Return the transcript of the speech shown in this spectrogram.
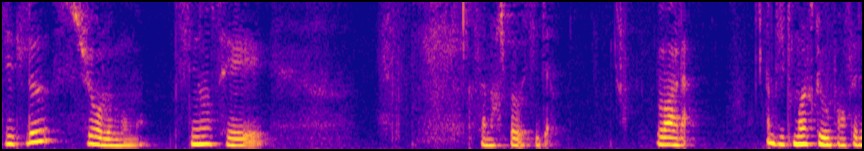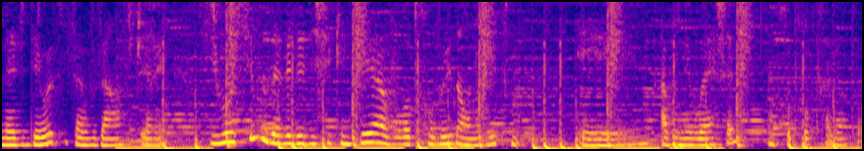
Dites-le sur le moment. Sinon, c'est. Ça marche pas aussi bien. Voilà. Dites-moi ce que vous pensez de la vidéo, si ça vous a inspiré. Si vous aussi vous avez des difficultés à vous retrouver dans le rythme, et abonnez-vous à la chaîne. On se retrouve très bientôt.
